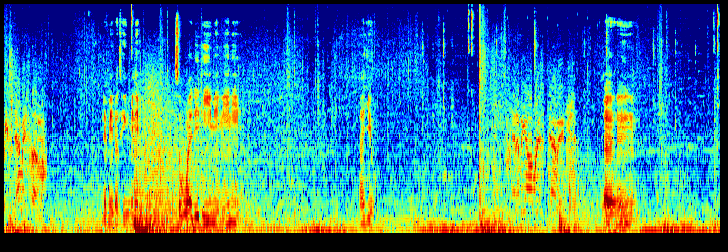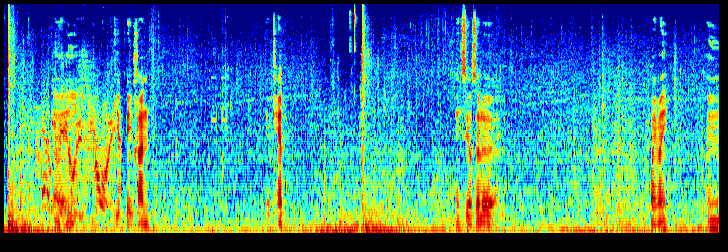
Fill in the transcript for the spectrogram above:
We've damaged them. เดเมจเราถึงไหมเนี่ย สวยได้ทีมอย่างนี้นี่ได้อยู่ Enemy armor is damaged. เออ Enemy Hey. vehicle destroyed. เก็บไปคัน เดี๋ยวแคท Excel s e r ไหวไหมอืม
